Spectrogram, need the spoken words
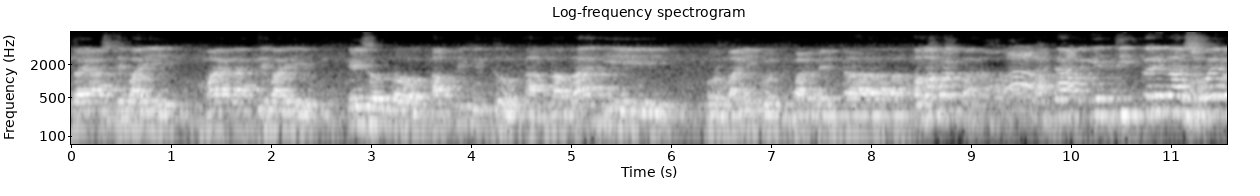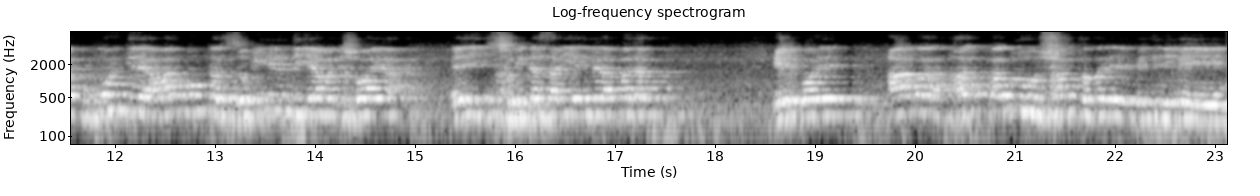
দয়া আসতে পারে, মায়া লাগতে পারে। এই জন্য আপনি কিন্তু আল্লাহ কোরবানি করতে পারবেন না। আল্লাহু আকবার আপনি ঠিক করে না শোয়া উপর দিয়ে আমার মুখটা জমিনের দিকে আমাকে শোয়া এই ছুরিটা চালিয়ে দিবেন আব্বা এরপরে আবার হাত পাগুলো শক্ত করে বেঁধে নেবেন।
